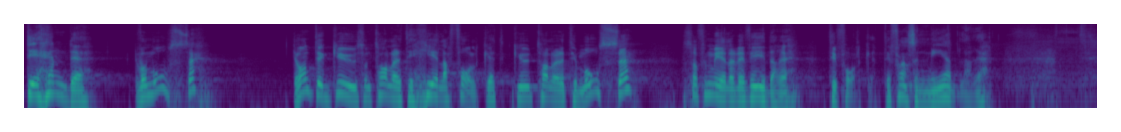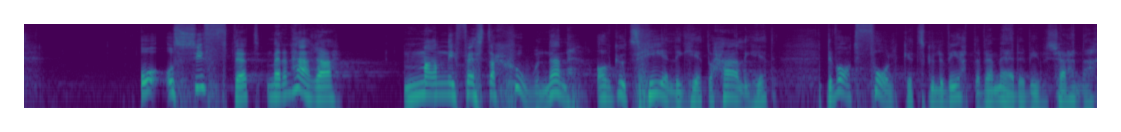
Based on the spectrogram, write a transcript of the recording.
det hände, det var Mose. Det var inte Gud som talade till hela folket. Gud talade till Mose som förmedlade vidare till folket. Det fanns en medlare. Och, och syftet med den här eh, manifestationen av Guds helighet och härlighet, det var att folket skulle veta vem är det vi tjänar.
